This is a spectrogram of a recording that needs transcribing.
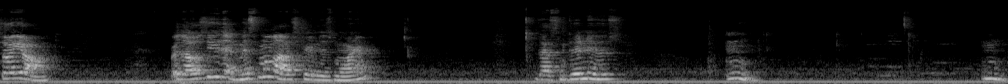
So y'all, for those of you that missed my live stream this morning, got some good news. Mm. Mm.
